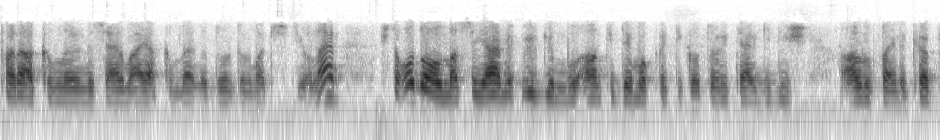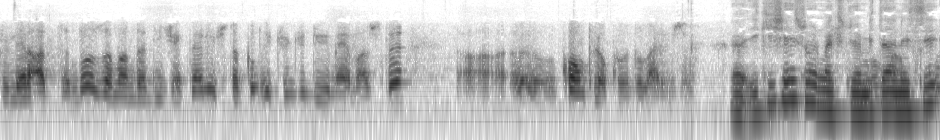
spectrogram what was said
para akımlarını, sermaye akımlarını durdurmak istiyorlar. İşte o da olması yani bir gün bu antidemokratik otoriter gidiş Avrupa ile köprüleri attığında o zaman da diyecekler üst akıl üçüncü düğmeye bastı. E, Komplo kurdular bize. Evet iki şey sormak istiyorum. Bir tanesi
